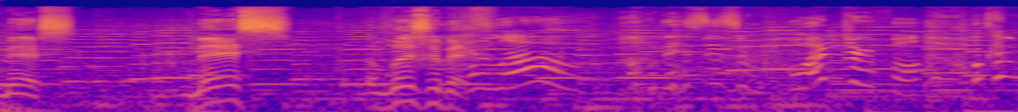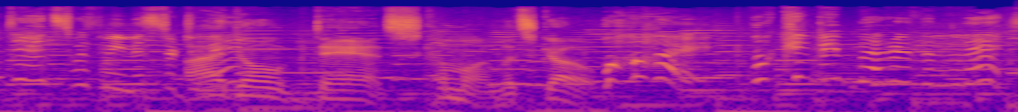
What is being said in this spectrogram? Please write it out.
miss. Hey, miss. Miss Elizabeth. Hello. Oh, this is wonderful. Oh, come dance with me, Mr. I don't dance. Come on, let's go. Why? What can be better than this?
